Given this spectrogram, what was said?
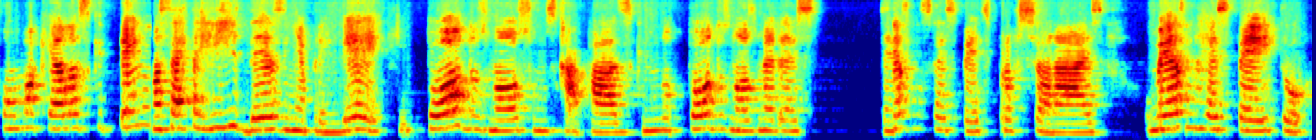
como aquelas que têm uma certa rigidez em aprender, que todos nós somos capazes, que no, todos nós merecemos os mesmos respeitos profissionais, o mesmo respeito,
